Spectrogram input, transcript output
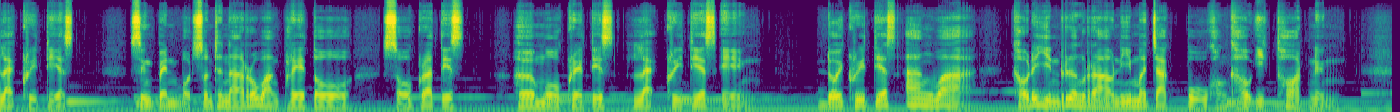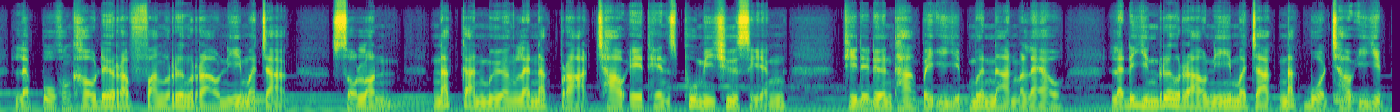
และคริเตียส ซึ่งเป็นบทสนทนาระหว่างเพลโต โสกราติส เฮอร์โมเครติส และคริเตียสเอง โดยคริเตียสอ้างว่า เขาได้ยินเรื่องราวนี้มาจากปู่ของเขาอีกทอดหนึ่ง และปู่ของเขาได้รับฟังเรื่องราวนี้มาจากโซลอน นักการเมืองและนักปราชญ์ชาวเอเธนส์ผู้มีชื่อเสียง ที่ได้เดินทางไปอียิปต์เมื่อนานมาแล้ว และได้ยินเรื่องราวนี้มาจากนักบวชชาวอียิปต์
